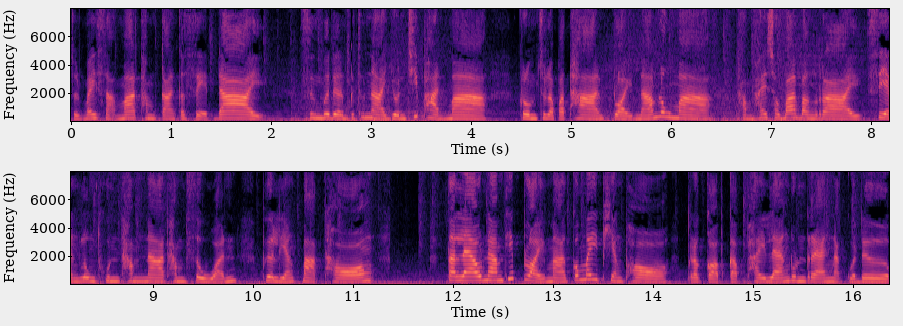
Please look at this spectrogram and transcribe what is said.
จนไม่สามารถทำการเกษตรได้ ซึ่งเมื่อเดือนพฤศจิกายนที่ผ่านมากรมชลประทานปล่อยน้ำลงมาทำให้ชาวบ้านบางราย เสี่ยงลงทุนทำนาทำสวน เพื่อเลี้ยงปากท้อง แต่แล้วน้ำที่ปล่อยมาก็ไม่เพียงพอ ประกอบกับภัยแล้งรุนแรงหนักกว่าเดิม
